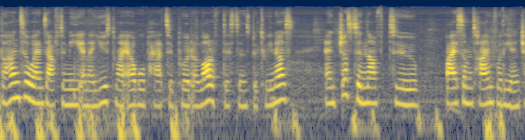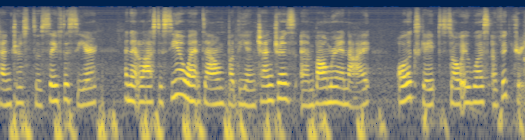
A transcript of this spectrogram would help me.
the hunter went after me and I used my elbow pad to put a lot of distance between us, and just enough to buy some time for the Enchantress to save the Seer, and at last the Seer went down, but the Enchantress and Embalmer and I all escaped, so it was a victory.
